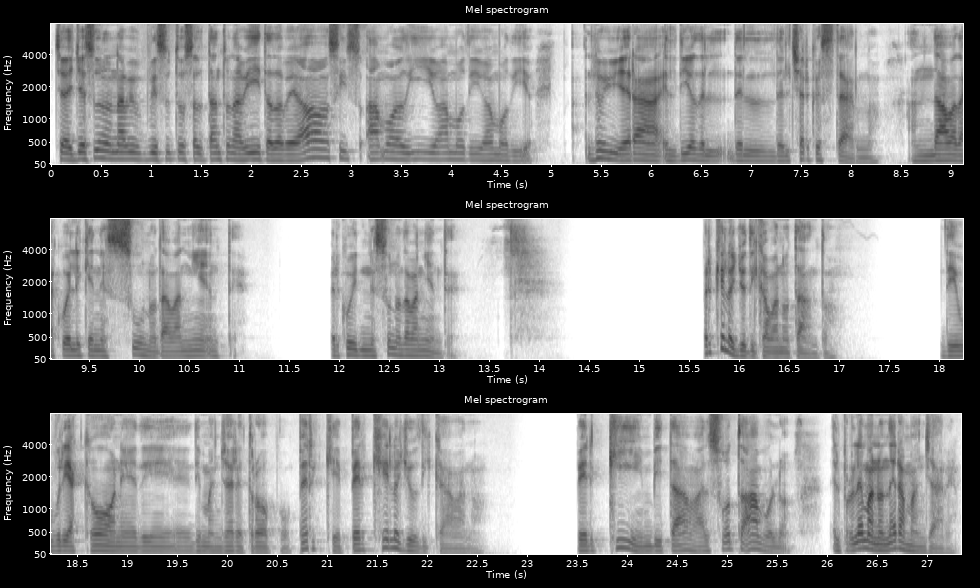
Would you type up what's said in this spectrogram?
Cioè Gesù non aveva vissuto soltanto una vita dove, oh sì, amo Dio, amo Dio, amo Dio. Lui era il Dio del, del, del cerco esterno, andava da quelli che nessuno dava niente, per cui nessuno dava niente. Perché lo giudicavano tanto? Di ubriacone, di, di mangiare troppo. Perché? Perché lo giudicavano? Per chi invitava al suo tavolo. Il problema non era mangiare.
